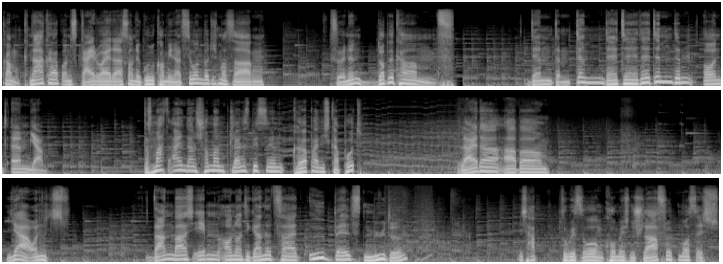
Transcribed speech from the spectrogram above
Komm, Knarkab und Skyrider ist doch eine gute Kombination, würde ich mal sagen. Für einen Doppelkampf. Dim, dim, dim, dim, dim, dim. Und ähm, ja. Das macht einen dann schon mal ein kleines bisschen körperlich kaputt. Leider, aber... Ja, und dann war ich eben auch noch die ganze Zeit übelst müde. Ich habe sowieso einen komischen Schlafrhythmus. Ich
